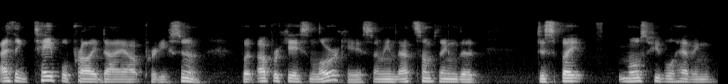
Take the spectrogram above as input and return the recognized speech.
I think tape will probably die out pretty soon. But uppercase and lowercase, I mean, that's something that, despite most people having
